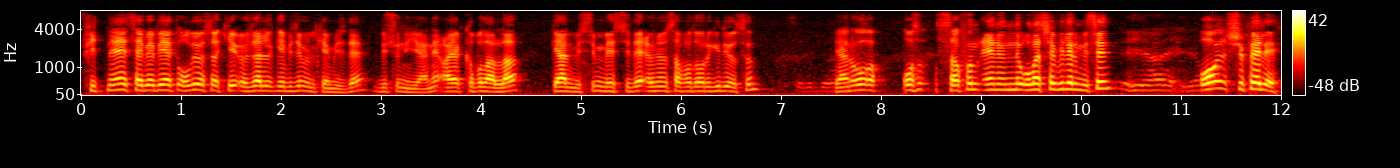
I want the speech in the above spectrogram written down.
fitneye sebebiyet oluyorsa ki özellikle bizim ülkemizde düşünün yani ayakkabılarla gelmişsin mescide ön ön safa doğru gidiyorsun. Yani o o safın en önüne ulaşabilir misin? O şüpheli.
